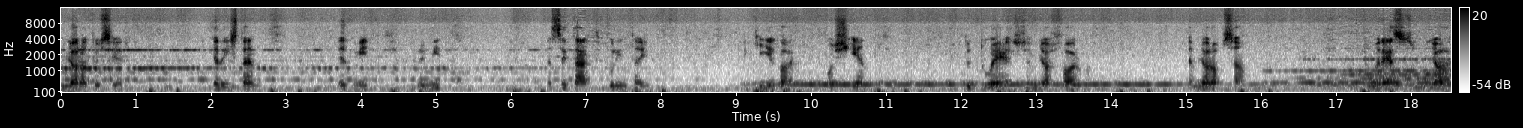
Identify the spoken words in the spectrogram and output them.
melhor ao teu ser. A cada instante, admite, permite aceitar-te por inteiro. Aqui e agora, consciente de que tu és a melhor forma, a melhor opção. Tu mereces o melhor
